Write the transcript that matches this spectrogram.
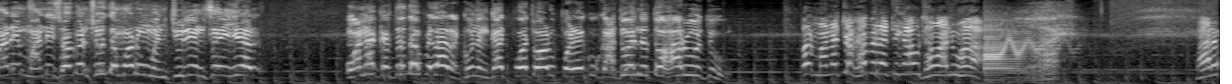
મારે માની સોગન શું તમારું મંચુરિયન છે યાર? ઓના કરતો તો પેલા રઘુ નંગાત પોચ વાળું પડેકું કાધું હોય ને તો સારું હતું. પણ મને જો ખબર હતી કે આવું થવાનું હા. મારે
